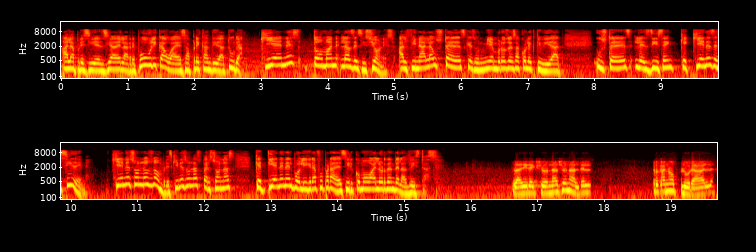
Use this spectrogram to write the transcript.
a la presidencia de la República o a esa precandidatura. ¿Quiénes toman las decisiones? Al final a ustedes, que son miembros de esa colectividad, ustedes les dicen que quiénes deciden. ¿Quiénes son los nombres? ¿Quiénes son las personas que tienen el bolígrafo para decir cómo va el orden de las listas? La Dirección Nacional del órgano plural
